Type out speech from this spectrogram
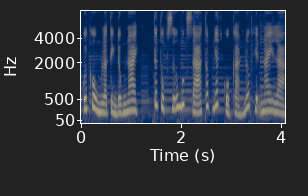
Cuối cùng là tỉnh Đồng Nai, tiếp tục giữ mức giá thấp nhất của cả nước hiện nay là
